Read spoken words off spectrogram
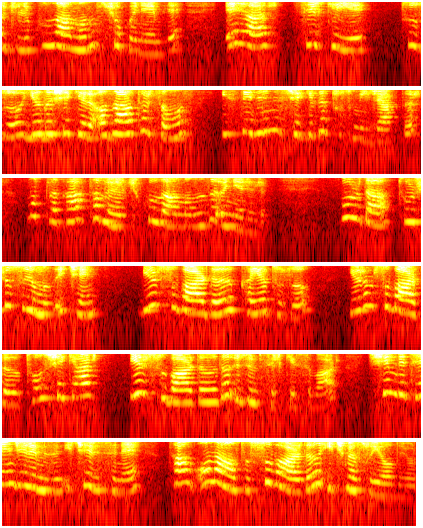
ölçülü kullanmanız çok önemli. Eğer sirkeyi, tuzu ya da şekeri azaltırsanız istediğiniz şekilde tutmayacaktır. Mutlaka tam ölçü kullanmanızı öneririm. Burada turşu suyumuz için 1 su bardağı kaya tuzu, yarım su bardağı toz şeker, 1 su bardağı da üzüm sirkesi var. Şimdi tenceremizin içerisine tam 16 su bardağı içme suyu alıyorum.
